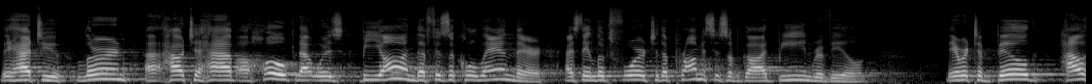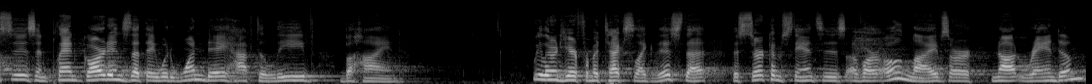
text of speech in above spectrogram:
They had to learn uh, how to have a hope that was beyond the physical land there as they looked forward to the promises of God being revealed. They were to build houses and plant gardens that they would one day have to leave behind. We learn here from a text like this that the circumstances of our own lives are not random,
